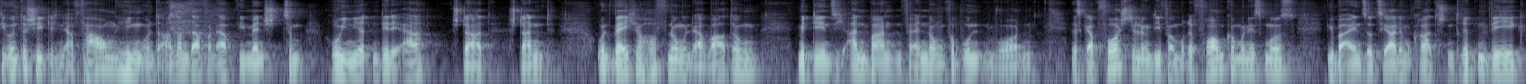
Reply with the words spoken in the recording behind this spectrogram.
Die unterschiedlichen Erfahrungen hingen unter anderem davon ab, wie Mensch zum ruinierten DDR-Staat stand und welche Hoffnungen und Erwartungen mit denen sich anbahnenden Veränderungen verbunden wurden. Es gab Vorstellungen, die vom Reformkommunismus über einen sozialdemokratischen dritten Weg,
